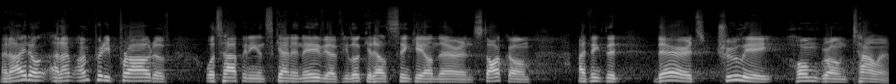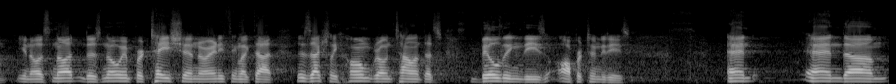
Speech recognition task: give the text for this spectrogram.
And, I don't, and I'm, I'm pretty proud of what's happening in Scandinavia, if you look at Helsinki on there and Stockholm, I think that there it's truly a homegrown talent. You know, it's not, there's no importation or anything like that. There's actually homegrown talent that's building these opportunities. And, and, um,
